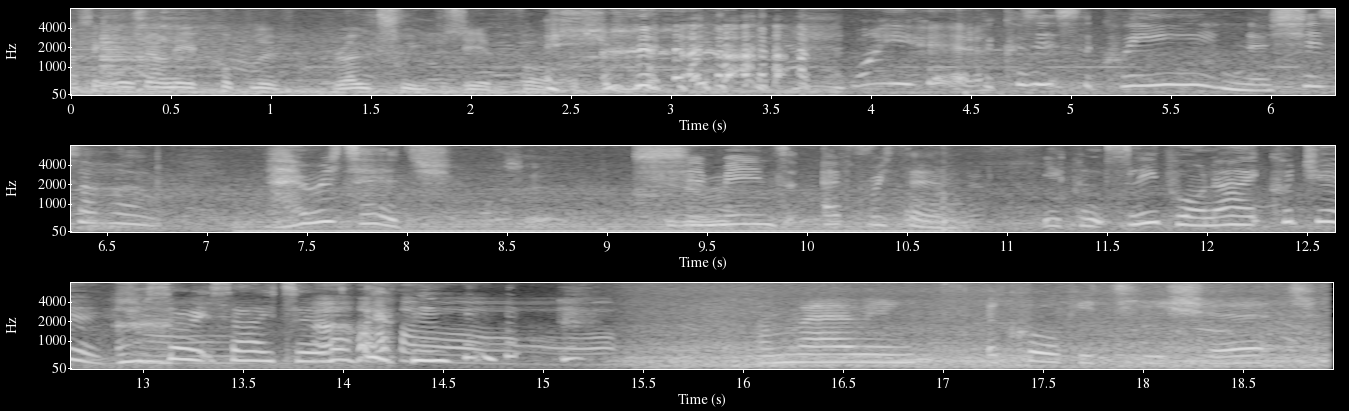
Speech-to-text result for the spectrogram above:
I think there's only a couple of road sweepers here before us. Why are you here? Because it's the Queen. She's our heritage. She means everything. You couldn't sleep all night, could you? She's so excited. I'm wearing a corgi t-shirt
